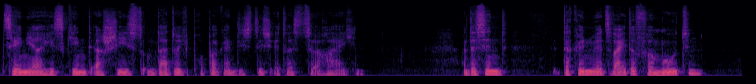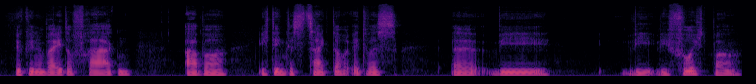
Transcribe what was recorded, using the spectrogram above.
zehnjähriges Kind erschießt, um dadurch propagandistisch etwas zu erreichen? Und das sind, da können wir jetzt weiter vermuten, wir können weiter fragen, aber ich denke, das zeigt auch etwas, äh, wie, wie, wie furchtbar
